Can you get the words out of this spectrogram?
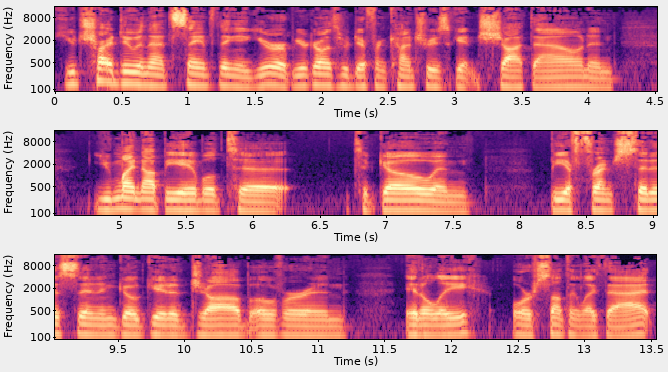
If you try doing that same thing in Europe, you're going through different countries, getting shot down, and you might not be able to to go and be a French citizen and go get a job over in Italy or something like that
